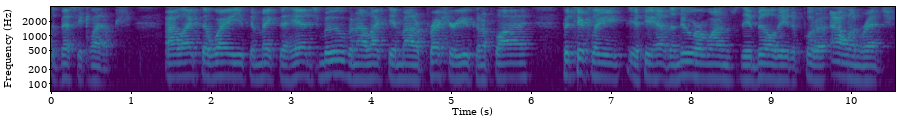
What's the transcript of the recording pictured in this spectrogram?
The Bessey clamps? I like the way you can make the heads move and I like the amount of pressure you can apply, particularly if you have the newer ones, the ability to put an Allen wrench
